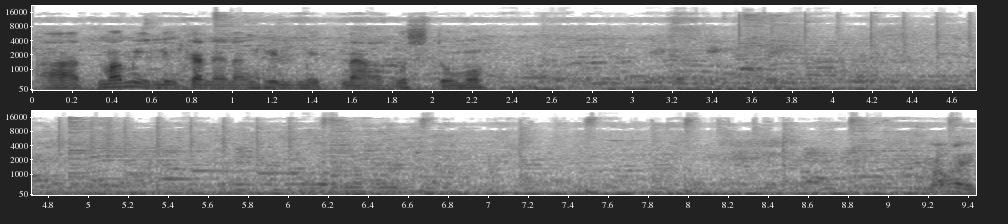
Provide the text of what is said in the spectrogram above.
at mamili ka na ng helmet na gusto mo. Okay.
